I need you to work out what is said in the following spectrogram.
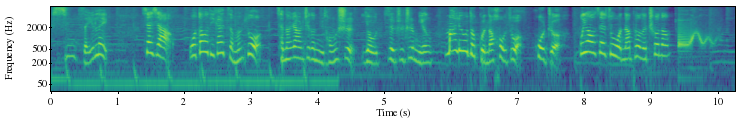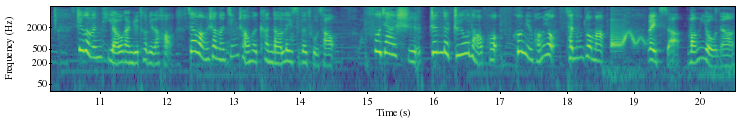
心贼累。夏夏，我到底该怎么做？才能让这个女同事有自知之明，麻溜的滚到后座，或者不要再坐我男朋友的车呢？这个问题啊，我感觉特别的好，在网上呢经常会看到类似的吐槽：副驾驶真的只有老婆和女朋友才能坐吗？为此啊，网友呢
